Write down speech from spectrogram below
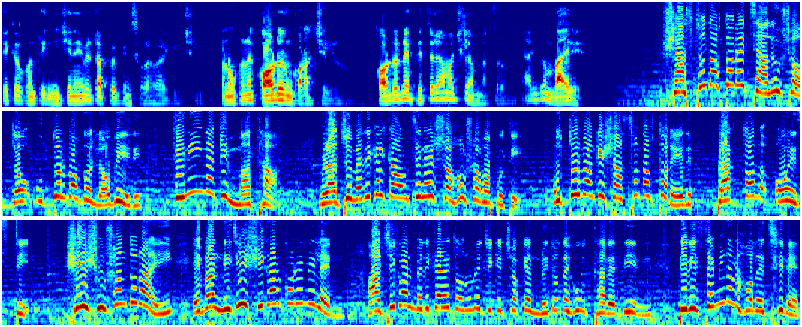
থেকে ওখান থেকে নিচে নেমে তারপরে প্রিন্সিপাল হয়ে গিয়েছিলাম। কারণ ওখানে কর্ডন করা ছিল। কর্ডনের ভেতরে আমরা ছিলাম না তো, একদম বাইরে। স্বাস্থ্য দপ্তরের চালু শব্দ উত্তরবঙ্গ লবির তিনিই নাকি মাথা? রাজ্য মেডিকেল কাউন্সিলের সহ সভাপতি উত্তরবঙ্গের স্বাস্থ্য দফতরের প্রাক্তন ওএসটি সেই সুশান্ত রাই এবার নিজেই স্বীকার করে নিলেন। আরজিকর মেডিকেলে তরুণী চিকিৎসকের মৃতদেহ উদ্ধারের দিন তিনি সেমিনার হলে ছিলেন।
